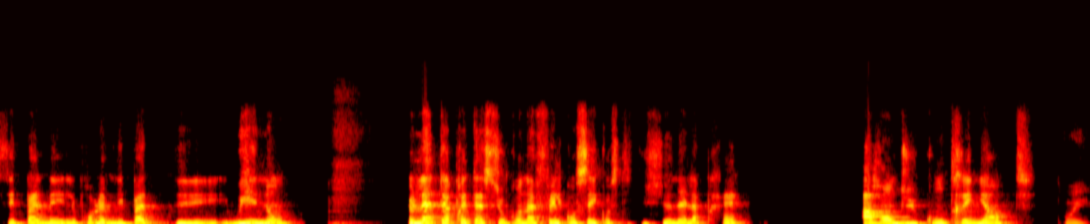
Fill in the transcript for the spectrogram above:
c'est pas. Mais le problème n'est pas des. Oui et non. L'interprétation qu'on a fait le Conseil constitutionnel après a rendu contraignante oui.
